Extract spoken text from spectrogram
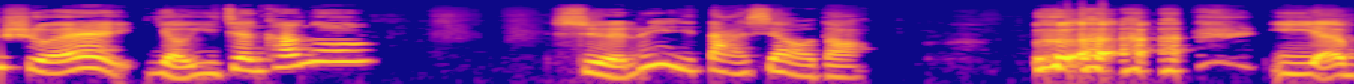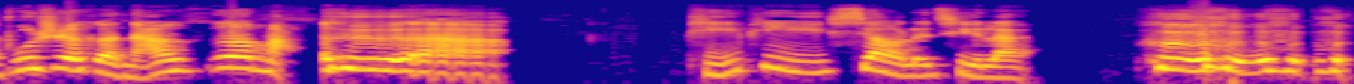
水，有益健康哦。雪莉大笑道：“也不是很难喝嘛。”皮皮笑了起来。呵呵呵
